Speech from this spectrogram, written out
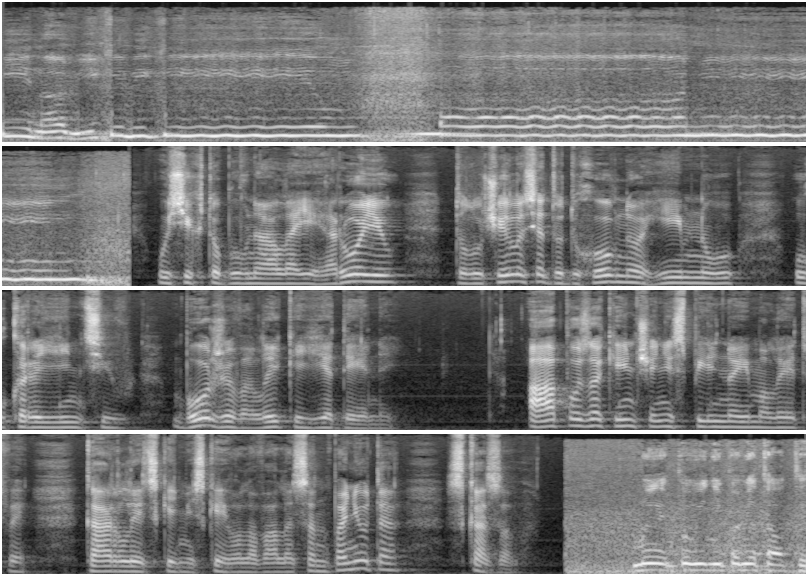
і на віки віків. Усі, хто був на алеї героїв, долучилися до духовного гімну українців Боже великий єдиний. А по закінченні спільної молитви Карлицький міський голова Лесан Панюта сказав. Ми повинні пам'ятати,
